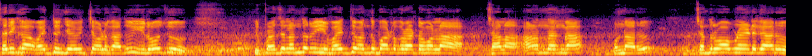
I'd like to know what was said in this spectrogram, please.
సరిగా వైద్యం చేయించేవాళ్ళు కాదు. ఈరోజు ఈ ప్రజలందరూ ఈ వైద్యం అందుబాటులోకి రావడం వల్ల చాలా ఆనందంగా ఉన్నారు. చంద్రబాబు నాయుడు గారు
